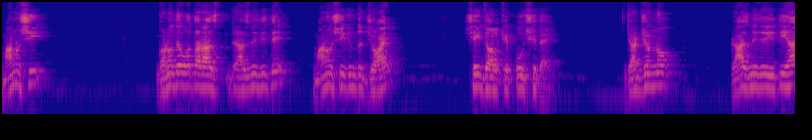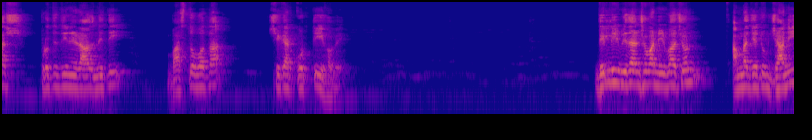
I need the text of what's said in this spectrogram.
মানুষই গণদেবতা রাজ রাজনীতিতে, মানুষই কিন্তু জয় সেই দলকে পৌঁছে দেয়। যার জন্য রাজনীতির ইতিহাস, প্রতিদিনের রাজনীতি, বাস্তবতা স্বীকার করতেই হবে। দিল্লির বিধানসভা নির্বাচন, আমরা যেটুক জানি,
